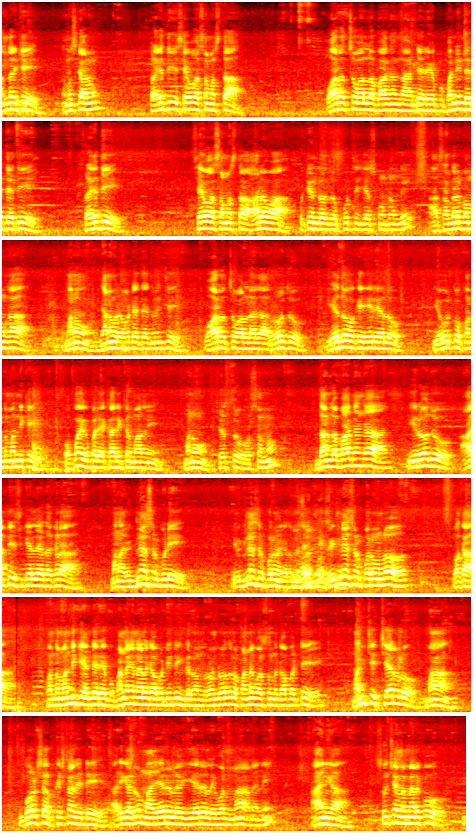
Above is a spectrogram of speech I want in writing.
అందరికీ నమస్కారం. ప్రగతి సేవా సంస్థ వారోత్సవాల్లో భాగంగా అంటే రేపు పన్నెండో తేదీ ప్రగతి సేవా సంస్థ ఆరవ పుట్టినరోజు పూర్తి చేసుకుంటుంది. ఆ సందర్భంగా మనం జనవరి ఒకటో తేదీ నుంచి వారోత్సవాలలాగా రోజు ఏదో ఒక ఏరియాలో ఎవరికో కొంతమందికి ఉపయోగపడే కార్యక్రమాలని మనం చేస్తూ వస్తున్నాం దాంట్లో భాగంగా ఈరోజు ఆర్టీసీకి వెళ్ళేది అక్కడ మన విఘ్నేశ్వర గుడి. విఘ్నేశ్వరపురమే కదా? విఘ్నేశ్వరపురంలో ఒక కొంతమందికి అంటే రేపు పండగ నెల కాబట్టి ఇది ఇంక రెండు రెండు రోజుల పండగ వస్తుంది కాబట్టి మంచి చీరలు మా గోల్డ్ షాప్ కృష్ణారెడ్డి అడిగాడు. మా ఏరియాలో ఈ ఏరియాలో ఇవ్వన్నా అని ఆయన సూచనల మేరకు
